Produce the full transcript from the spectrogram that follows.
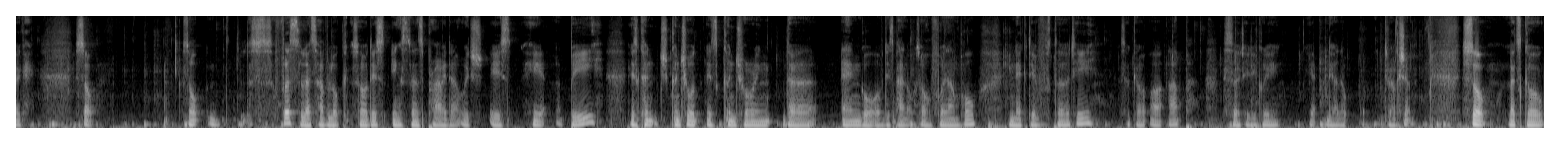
Okay. So so first let's have a look. So this instance parameter which is here B is con control is controlling the angle of this panel. So for example, negative 30, so go uh, up 30 degree, yeah, the other direction. So let's go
